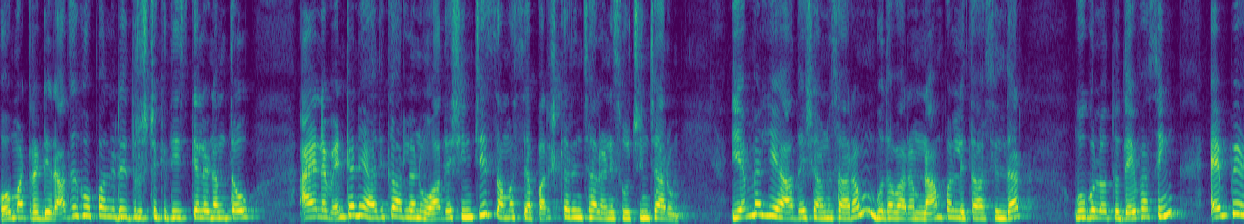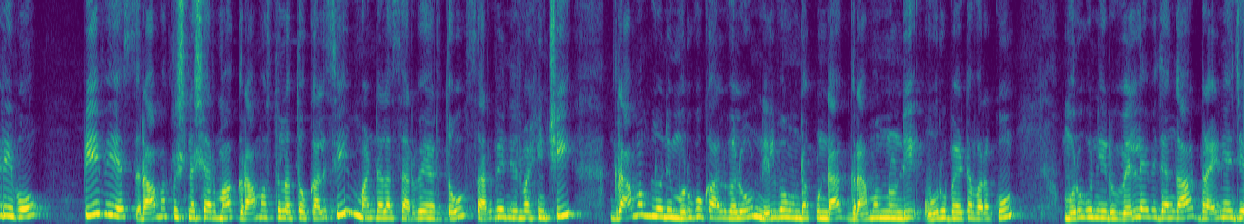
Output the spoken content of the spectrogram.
కోమటిరెడ్డి రాజగోపాల్ రెడ్డి దృష్టికి తీసుకెళ్ళడంతో ఆయన వెంటనే అధికారులను ఆదేశించి సమస్య పరిష్కరించాలని సూచించారు. ఎమ్మెల్యే ఆదేశానుసారం బుధవారం నాంపల్లి తహసీల్దార్ గూగులోతు దేవాసింగ్ ఎంపీడీఓ పివిఎస్ రామకృష్ణ శర్మ గ్రామస్తులతో కలిసి మండల సర్వేయర్తో సర్వే నిర్వహించి గ్రామంలోని మురుగు కాలువలు నిల్వ ఉండకుండా గ్రామం నుండి ఊరు బయట వరకు మురుగునీరు వెళ్ళే విధంగా డ్రైనేజీ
